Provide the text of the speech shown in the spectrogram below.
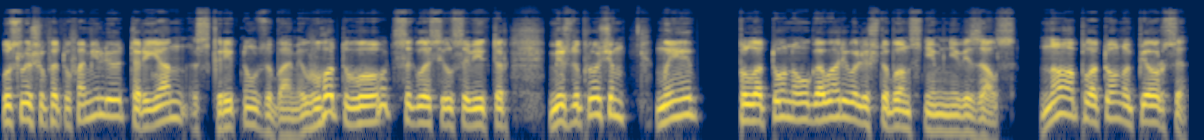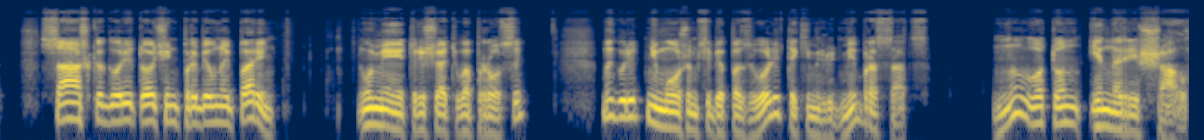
Услышав эту фамилию, Тарьян скрипнул зубами. «Вот-вот», — согласился Виктор. «Между прочим, мы Платона уговаривали, чтобы он с ним не вязался. Но Платон уперся. Сашка, говорит, очень пробивной парень, умеет решать вопросы. Мы, говорит, не можем себе позволить такими людьми бросаться. Ну, вот он и нарешал.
